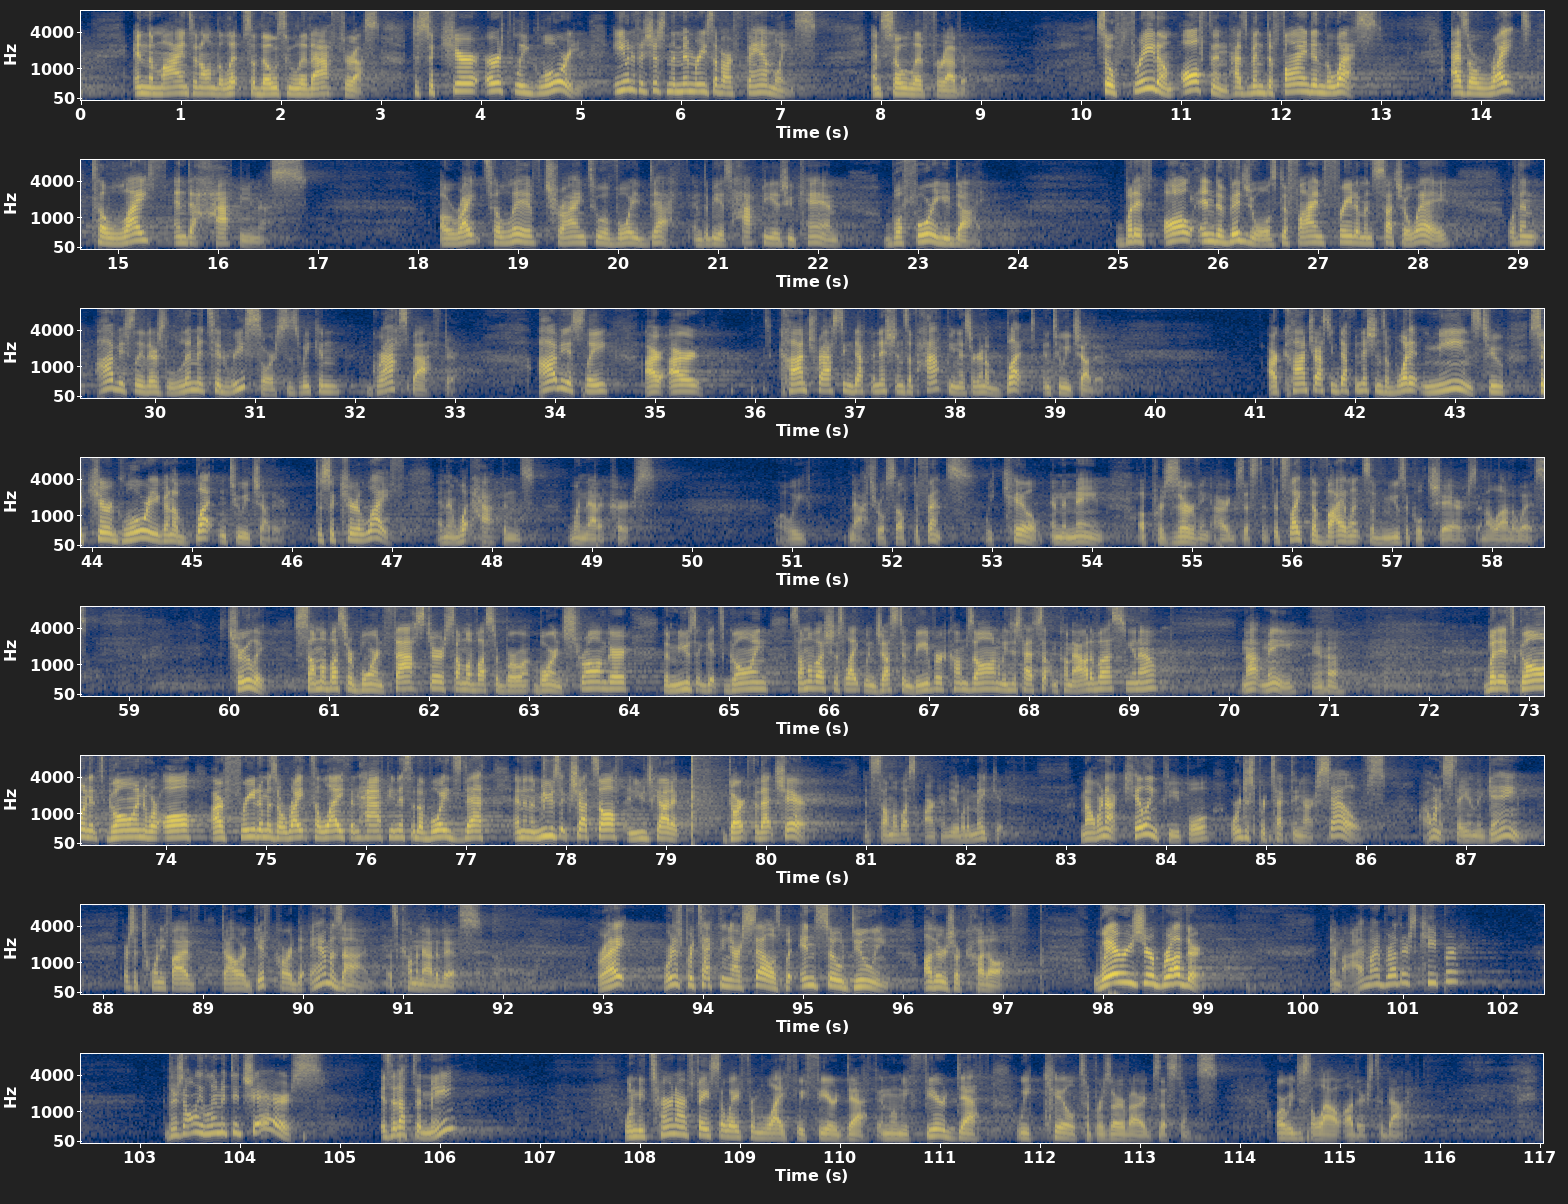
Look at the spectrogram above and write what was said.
in the minds and on the lips of those who live after us to secure earthly glory, even if it's just in the memories of our families, and so live forever. So, freedom often has been defined in the West as a right to life and to happiness, a right to live trying to avoid death and to be as happy as you can before you die. But if all individuals define freedom in such a way, well, then obviously there's limited resources we can grasp after. Obviously, our, our contrasting definitions of happiness are going to butt into each other. Our contrasting definitions of what it means to secure glory are going to butt into each other, to secure life. And then what happens when that occurs? Well, we natural self defense. We kill in the name of preserving our existence. It's like the violence of musical chairs in a lot of ways. Truly, some of us are born faster, some of us are born stronger. The music gets going. Some of us just like when Justin Bieber comes on, we just have something come out of us, you know? Not me, you know. But it's going, it's going. We're all, our freedom is a right to life and happiness. It avoids death. And then the music shuts off, and you just got to dart for that chair. And some of us aren't going to be able to make it. Now, we're not killing people, we're just protecting ourselves. I want to stay in the game. There's a 25 $5 gift card to Amazon that's coming out of this. Right? We're just protecting ourselves, but in so doing, others are cut off. Where is your brother? Am I my brother's keeper? There's only limited chairs. Is it up to me? When we turn our face away from life, we fear death. And when we fear death, we kill to preserve our existence, or we just allow others to die.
